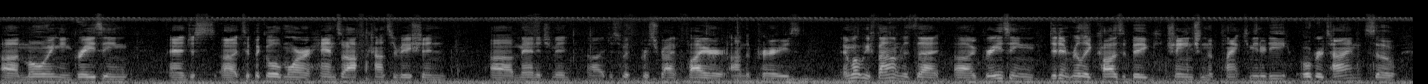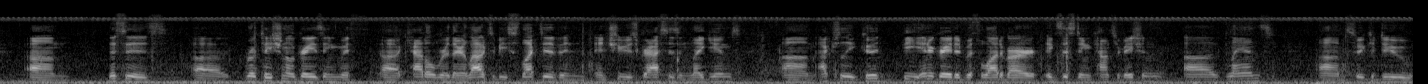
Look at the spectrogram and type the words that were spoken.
uh, mowing and grazing and just uh, typical more hands-off conservation uh, management just with prescribed fire on the prairies. And what we found was that uh, grazing didn't really cause a big change in the plant community over time. So um, this is uh, rotational grazing with uh, cattle where they're allowed to be selective and, and choose grasses and legumes. Um, actually could be integrated with a lot of our existing conservation uh, lands. Um, so we could do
